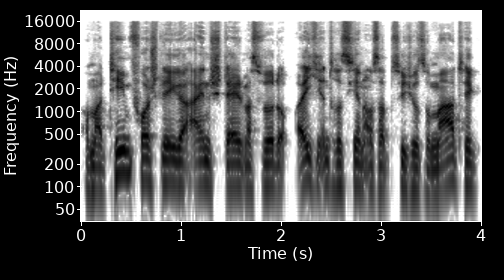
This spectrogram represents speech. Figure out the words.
auch mal Themenvorschläge einstellen. Was würde euch interessieren außer Psychosomatik?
